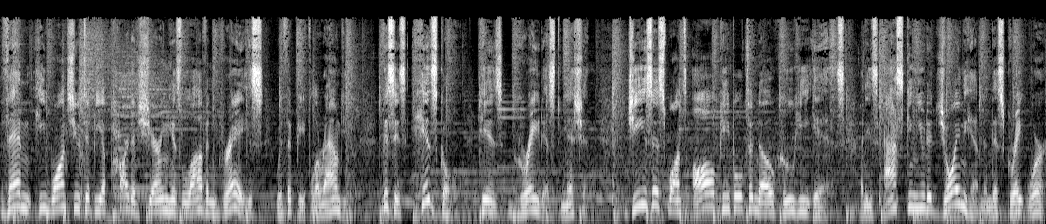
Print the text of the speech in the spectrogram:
then he wants you to be a part of sharing his love and grace with the people around you. This is his goal, his greatest mission. Jesus wants all people to know who he is, and he's asking you to join him in this great work.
